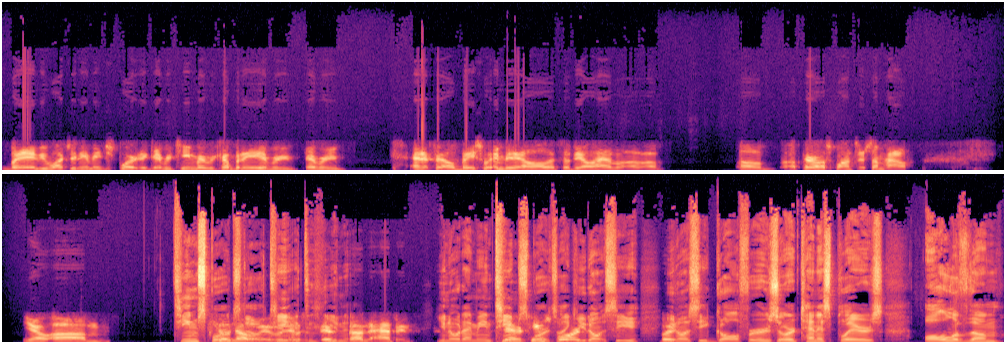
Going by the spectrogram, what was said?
but if you watch any major sport, like every team, every company, every every NFL, baseball, NBA, all that stuff, they all have a, a, a apparel sponsor somehow. You know, um, team sports. So no, though. it was, team, it was, it was bound to happen. You know what I mean? Team, yeah, sports. team sports. Like you don't see but, you don't see golfers or tennis players all of them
